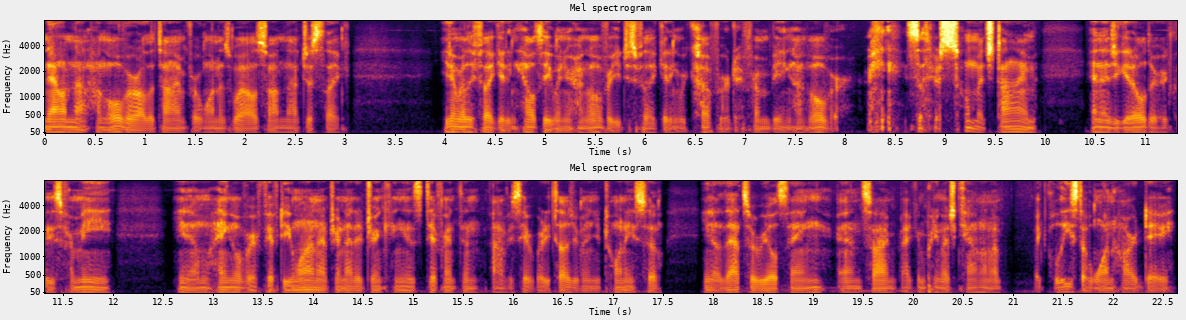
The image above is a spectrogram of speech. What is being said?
now I'm not hungover all the time for one as well. So I'm not just like, you don't really feel like getting healthy when you're hungover. You just feel like getting recovered from being hungover. so there's so much time. And as you get older, at least for me, you know, hangover at 51 after a night of drinking is different than obviously everybody tells you when you're 20. So, you know, that's a real thing. And so I, I can pretty much count on a, at least a one hard day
